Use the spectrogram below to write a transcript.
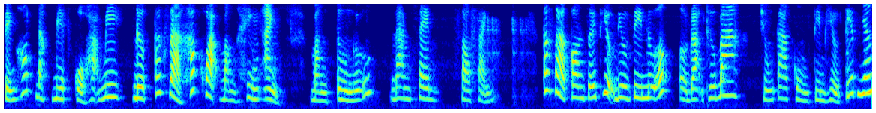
Tiếng hót đặc biệt của họa mi được tác giả khắc họa bằng hình ảnh, bằng từ ngữ, đan xen, so sánh. Tác giả còn giới thiệu điều gì nữa ở đoạn thứ ba? Chúng ta cùng tìm hiểu tiếp nhé.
